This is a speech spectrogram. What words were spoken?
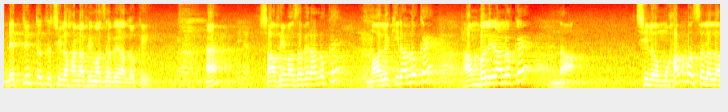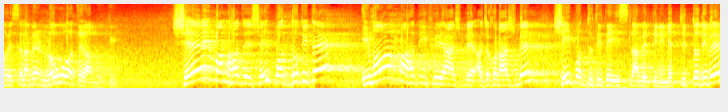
নেতৃত্ব তো ছিল হানাফি মাঝহের আলোকে। হ্যাঁ? সাফি মাঝহের আলোকে? মালিকির আলোকে? হাম্বলির আলোকে? না। ছিল মুহাম্মদ সাল্লাহ সাল্লামের নবুয়তের আলোকে। সেই মানহাজে, সেই পদ্ধতিতে ইমাম মাহাদি ফিরে আসবেন যখন আসবেন, সেই পদ্ধতিতে ইসলামের তিনি নেতৃত্ব দিবেন।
